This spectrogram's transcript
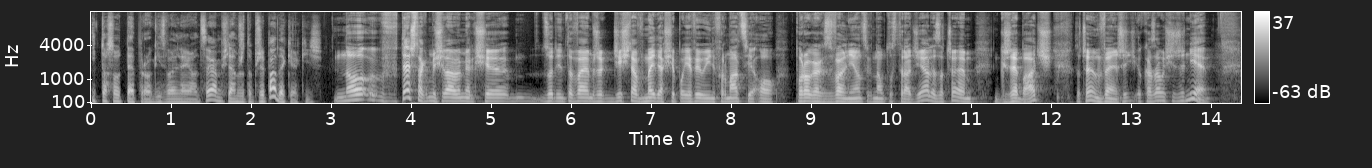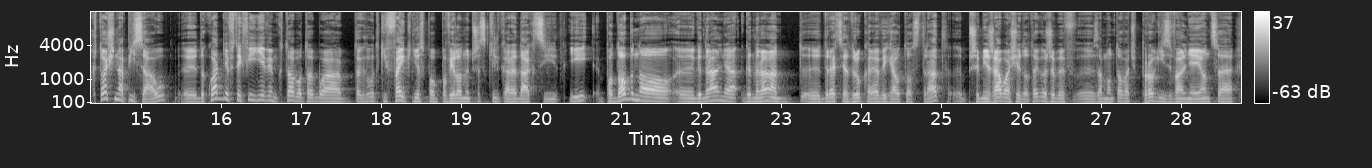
i to są te progi zwalniające? Ja myślałem, że to przypadek jakiś. No, też tak myślałem, jak się zorientowałem, że gdzieś tam w mediach się pojawiły informacje o progach zwalniających na autostradzie, ale zacząłem grzebać, zacząłem wężyć i okazało się, że nie. Ktoś napisał, y, dokładnie w tej chwili nie wiem kto, bo to, była, to był taki fake news powielony przez kilka redakcji i podobno y, generalnia, Generalna Dyrekcja Dróg Krajowych i Autostrad y, przymierzała się do tego, żeby zamontować progi zwalniające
